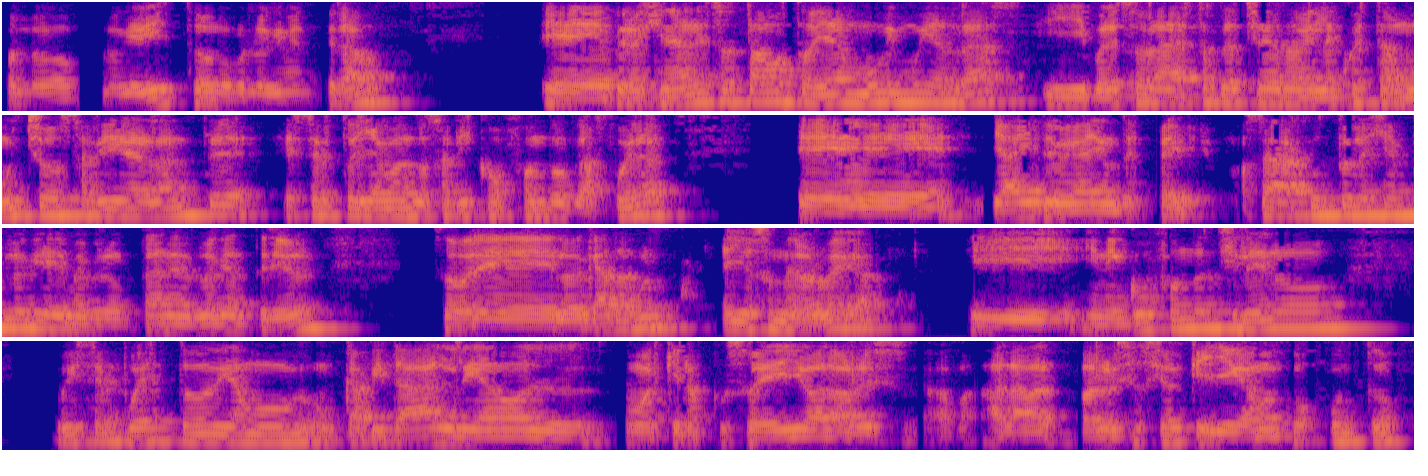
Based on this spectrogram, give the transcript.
por lo, por lo que he visto, por lo que me he enterado. Eh, pero en general eso estamos todavía muy, muy atrás y por eso a las startups chilenas también les cuesta mucho salir adelante, excepto ya cuando salís con fondos de afuera, eh, ya ahí te pegáis un despegue. O sea, justo el ejemplo que me preguntaban en el bloque anterior sobre lo de Catapult, ellos son de Noruega y, y ningún fondo chileno hubiese puesto, digamos, un capital, digamos, el- como el que nos puso ellos a la, a la valorización que llegamos en conjunto,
